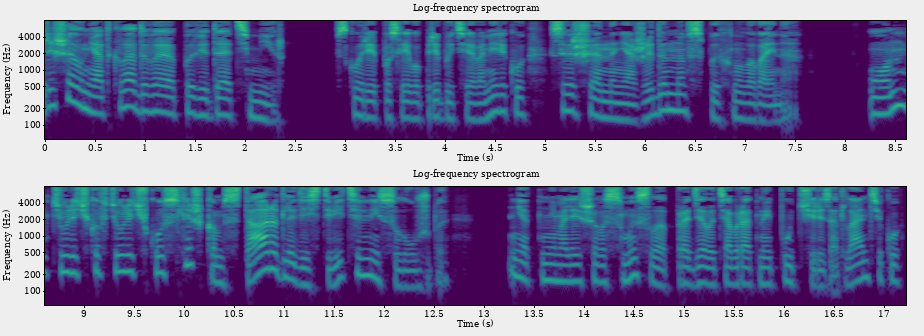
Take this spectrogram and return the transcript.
решил, не откладывая, повидать мир. Вскоре после его прибытия в Америку совершенно неожиданно вспыхнула война. Он, тюлечка в тюлечку, слишком стар для действительной службы. Нет ни малейшего смысла проделать обратный путь через Атлантику,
